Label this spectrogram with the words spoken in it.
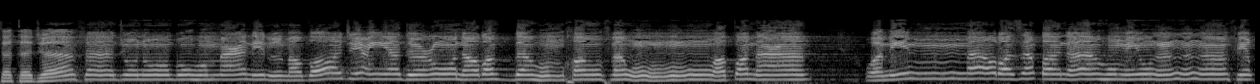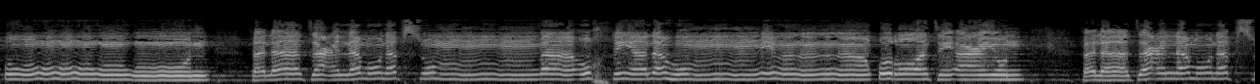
تتجافى جنوبهم عن المضاجع يدعون ربهم خوفا وطمعا. ومما رزقناهم ينفقون. فلا تعلم نفس ما أخفي لهم من قرة أعين. فلا تعلم نفس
